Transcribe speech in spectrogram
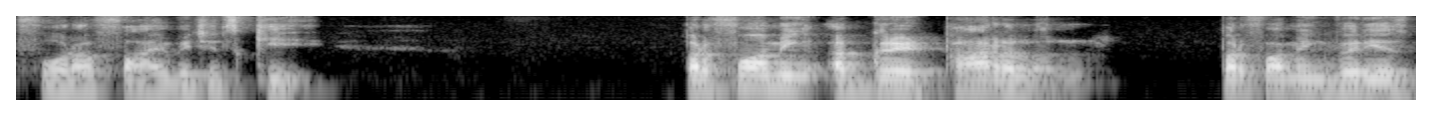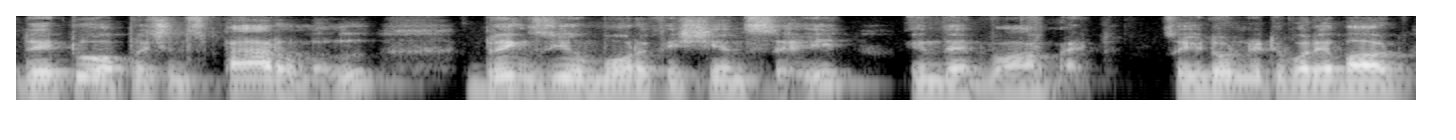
four or five, which is key. Performing upgrade parallel, performing various day two operations parallel brings you more efficiency in the environment. So you don't need to worry about,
